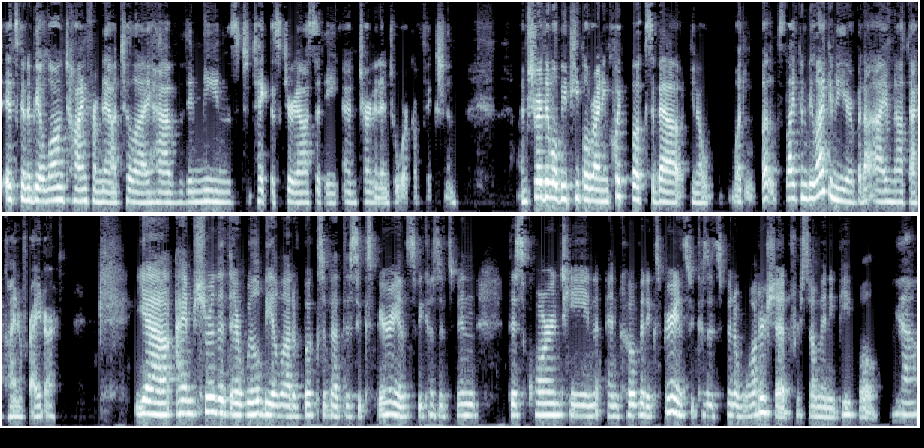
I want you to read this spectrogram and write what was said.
it's going to be a long time from now till I have the means to take this curiosity and turn it into work of fiction. I'm sure there will be people writing quick books about, you know, what what's life can be like in a year, but I'm not that kind of writer. Yeah, I'm sure that there will be a lot of books about this experience because it's been this quarantine and COVID experience because it's been a watershed for so many people. Yeah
